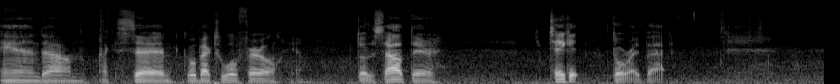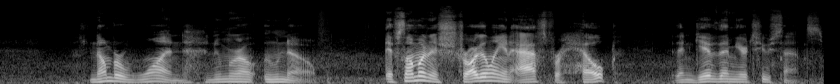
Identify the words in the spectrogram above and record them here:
And um, like I said, go back to Will Ferrell. Throw this out there. Take it, throw it right back. Number one, numero uno. If someone is struggling and asks for help, then give them your two cents.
